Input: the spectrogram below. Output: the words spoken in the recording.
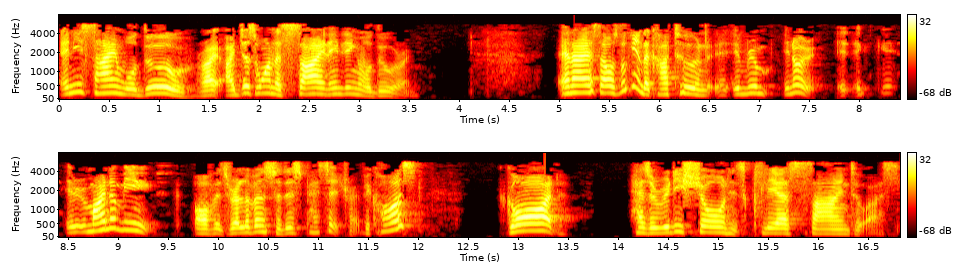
any sign will do, right? I just want a sign, anything will do, right? And as I was looking at the cartoon, it, it you know, it, it, it reminded me of its relevance to this passage, right? Because God has already shown his clear sign to us.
